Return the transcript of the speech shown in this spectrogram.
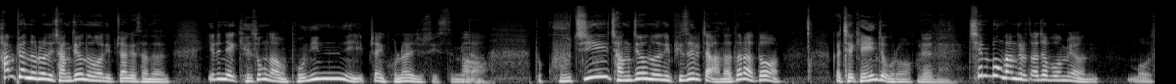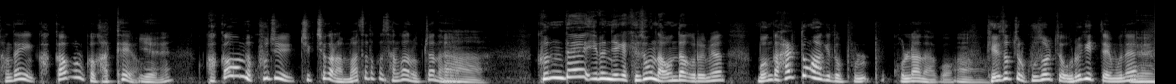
한편으로는 장재원 의원 입장에서는 이런 얘기 계속 나오면 본인 입장이 곤란해질 수 있습니다. 어, 또 굳이 장재원 의원이 비서실장 안 하더라도 그러니까 제 개인적으로 네네. 친분 관계를 따져보면 뭐 상당히 가까울 것 같아요. 예. 가까우면 굳이 직책을 안 맡아도 그건 상관없잖아요. 아, 근데 이런 얘기가 계속 나온다 그러면 뭔가 활동하기도 불- 곤란하고 어. 계속적으로 구설자 오르기 때문에 네네.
